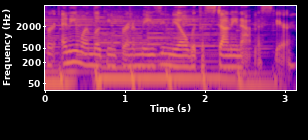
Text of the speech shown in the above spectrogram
for anyone looking for an amazing meal with a stunning atmosphere.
